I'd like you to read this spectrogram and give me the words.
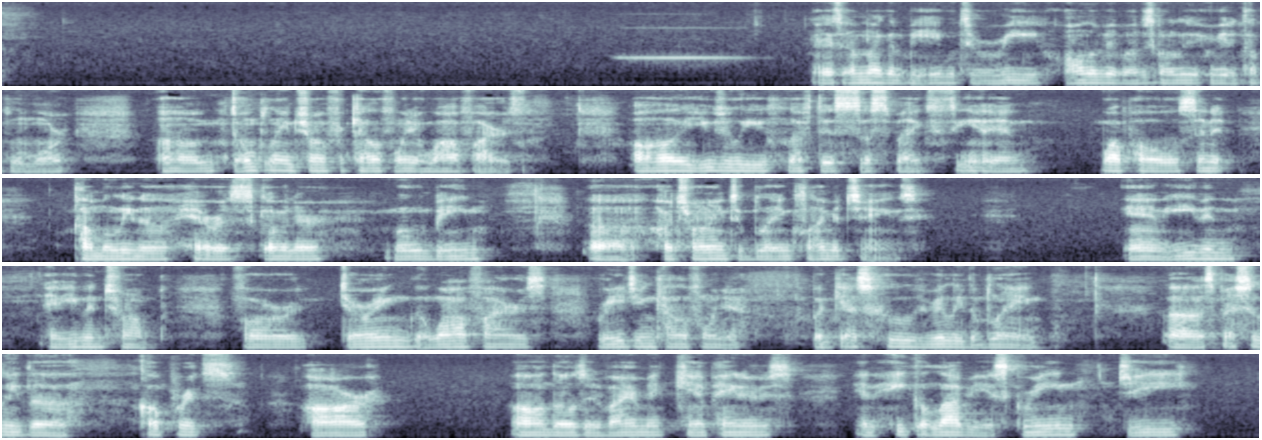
Like I said, I'm not going to be able to read all of it, but I'm just going to read a couple more. Um, don't blame Trump for California wildfires. All usually leftist suspects, CNN, Walpole, Senate, Kamala Harris, Governor Moonbeam, uh, are trying to blame climate change, and even and even Trump for during the wildfires raging California. But guess who's really to blame? Uh, especially the culprits are all those environment campaigners and eco lobbyists, green, G,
